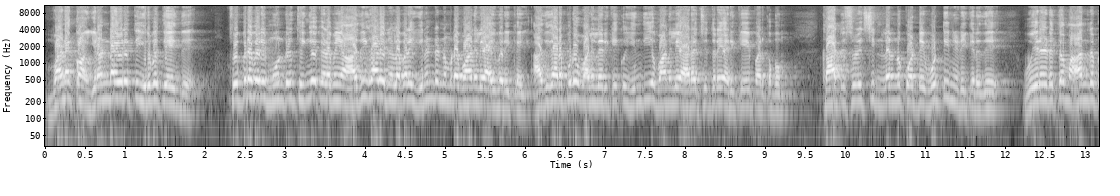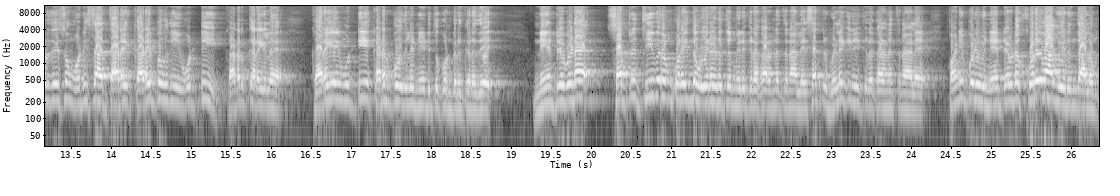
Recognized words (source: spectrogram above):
வணக்கம். இரண்டாயிரத்தி இருபத்தி ஐந்து பிப்ரவரி மூன்று திங்கட்கிழமை அதிகாலை நிலவர இரண்டு நிமிட வானிலை ஆய்வறிக்கை. அதிகாரப்பூர்வ வானிலை அறிக்கைக்கு இந்திய வானிலை ஆராய்ச்சித்துறை அறிக்கையை பார்க்கவும். காற்று சுழற்சி நிலநடுக்கோட்டை ஒட்டி நீடிக்கிறது. உயரழுத்தம் ஆந்திர பிரதேசம் ஒடிசா தரை கரைப்பகுதியை ஒட்டி கடற்கரையில் கரையை ஒட்டி கடற்பகுதியில் நீடித்துக் கொண்டிருக்கிறது. நேற்றை விட சற்று தீவிரம் குறைந்த உயரழுத்தம் இருக்கிற காரணத்தினாலே சற்று விலகி இருக்கிற காரணத்தினாலே பனிப்பொழிவு நேற்றை விட குறைவாக இருந்தாலும்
